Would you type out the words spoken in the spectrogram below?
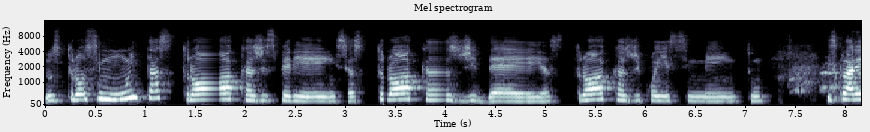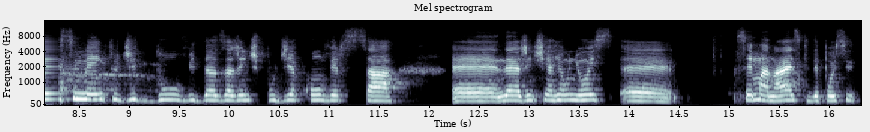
nos trouxe muitas trocas de experiências, trocas de ideias, trocas de conhecimento, esclarecimento de dúvidas, a gente podia conversar, é, né, a gente tinha reuniões é, semanais que depois se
